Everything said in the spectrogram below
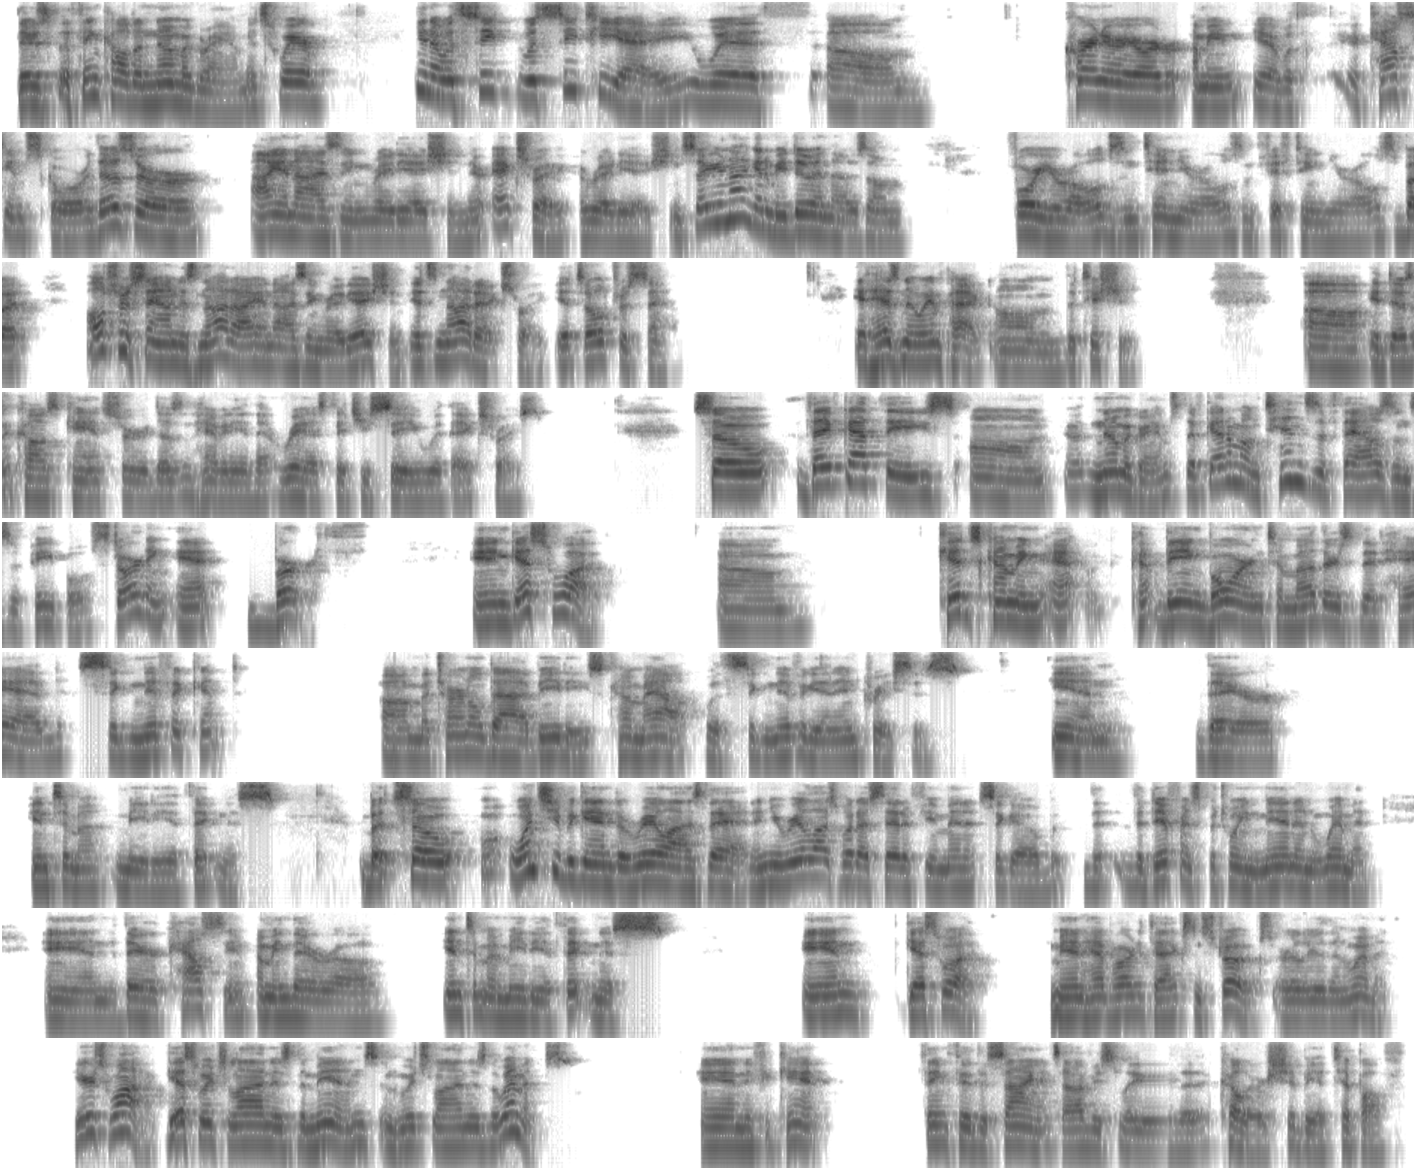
There's a thing called a nomogram. It's where, you know, with C, with CTA, with um, coronary artery, I mean, yeah, with a calcium score, those are ionizing radiation. They're X-ray irradiation. So you're not going to be doing those on four-year-olds and 10-year-olds and 15-year-olds. But ultrasound is not ionizing radiation. It's not X-ray. It's ultrasound. It has no impact on the tissue. Uh, it doesn't cause cancer. It doesn't have any of that risk that you see with x-rays. So they've got these on uh, nomograms. They've got them on tens of thousands of people starting at birth. And guess what? Um, kids coming at, being born to mothers that had significant uh, maternal diabetes come out with significant increases in their intima media thickness. But so once you begin to realize that, and you realize what I said a few minutes ago, but the, the difference between men and women and their calcium, I mean, their uh, intima media thickness. And guess what? Men have heart attacks and strokes earlier than women. Here's why. Guess which line is the men's and which line is the women's? And if you can't think through the science, obviously the color should be a tip off.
